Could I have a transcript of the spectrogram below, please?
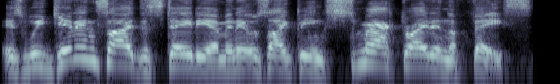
is we get inside the stadium and it was like being smacked right in the face.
